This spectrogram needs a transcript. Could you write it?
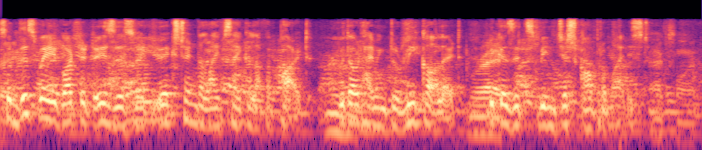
So this way, what it is is like you extend the life cycle of a part mm. without having to recall it right. because it's been just compromised. Excellent.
